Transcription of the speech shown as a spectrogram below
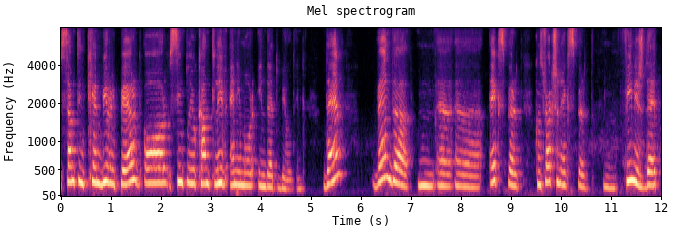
something can be repaired or simply you can't live anymore in that building. Then when the mm, uh, uh, expert, construction expert um, finished that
